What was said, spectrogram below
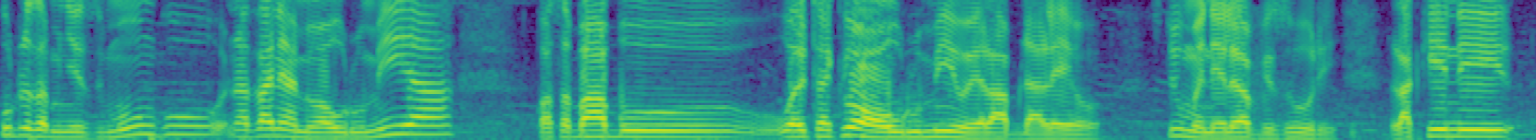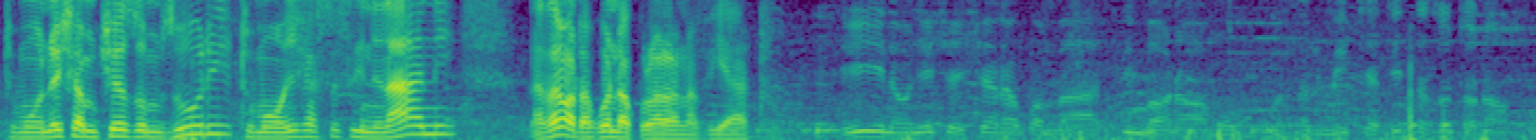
Kudra za Mwenyezi Mungu nadhani amewahurumia kwa sababu walitakiwa wahurumiwe labda leo, sijui umenielewa vizuri, lakini tumeonyesha mchezo mzuri, tumeonyesha sisi ni nani. Nadhani watakwenda kulala na viatu. Hii inaonyesha ishara kwamba Simba wanawamudu kwa sababu mechi ya tisa zote wanawafunga.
